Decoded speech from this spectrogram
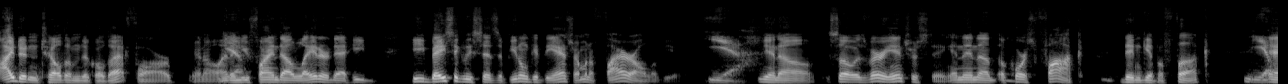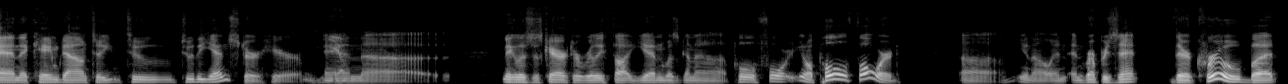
I didn't tell them to go that far, you know. And Yeah. then you find out later that he he basically says, if you don't get the answer, I'm gonna fire all of you. Yeah. You know, so it was very interesting. And then uh, of course Falk didn't give a fuck, Yep. and it came down to to to the Yenster here, Yep. and uh Nicholas's character really thought Yen was gonna pull for you know pull forward, uh, you know, and and represent their crew, but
